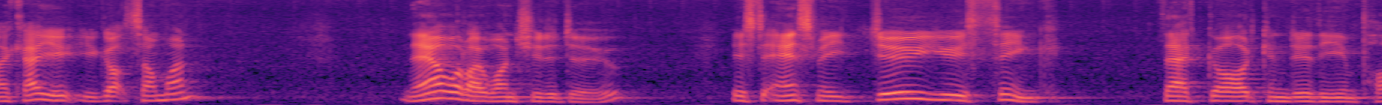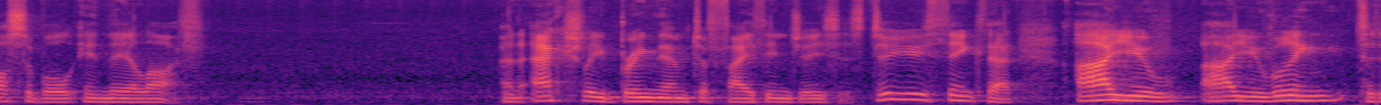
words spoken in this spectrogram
Okay, you, you got someone? Now, what I want you to do is to answer me do you think that God can do the impossible in their life? And actually bring them to faith in Jesus. Do you think that? Are you, are you willing to,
